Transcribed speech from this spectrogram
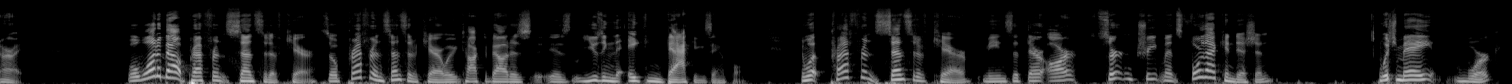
All right. Well, what about preference sensitive care? So preference sensitive care, we talked about is is using the aching back example. And what preference sensitive care means that there are certain treatments for that condition which may work,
